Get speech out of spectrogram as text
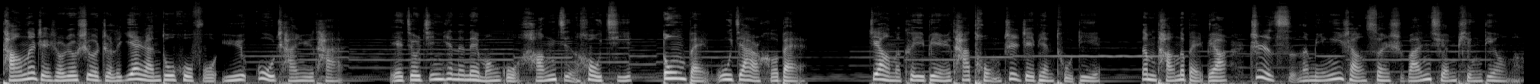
唐呢，这时候就设置了燕然都护府于固单于台，也就是今天的内蒙古杭锦后旗东北乌加尔河北，这样呢，可以便于他统治这片土地。那么唐的北边至此呢，名义上算是完全平定了。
